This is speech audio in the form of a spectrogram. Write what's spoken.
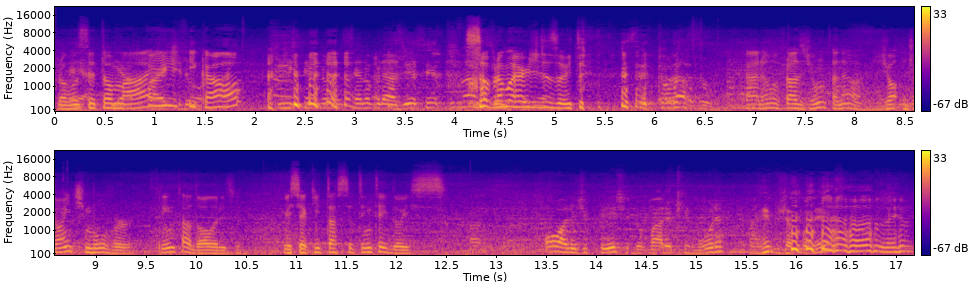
Pra É, você é tomar e parte do- ficar, ó. Aqui sendo, sendo Brasil, ia ser tudo Só pra maior de tá ligado? 18. Setor azul. Caramba, frase junta, né? ó. Jo- Joint Mover, 30 dólares. Esse aqui tá 72. Óleo de peixe do Mario Kimura, lembra o japonês? Lembro.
